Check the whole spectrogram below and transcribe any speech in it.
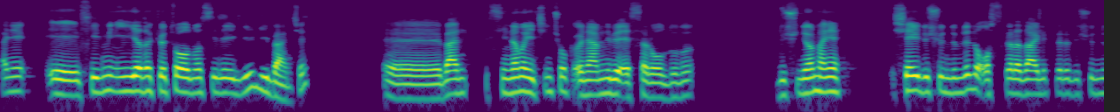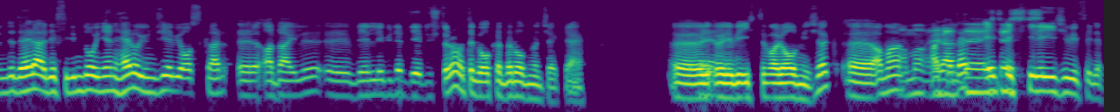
hani e, filmin iyi ya da kötü olmasıyla ilgili değil bence. E, ben sinema için çok önemli bir eser olduğunu düşünüyorum. Hani şey düşündüğümde de Oscar adaylıkları düşündüğümde de herhalde filmde oynayan her oyuncuya bir Oscar e, adaylığı e, verilebilir diye düşünüyorum ama tabii o kadar olmayacak yani. Öyle, öyle bir ihtimal olmayacak. E, ama, Ama herhalde işte etkileyici bir film.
